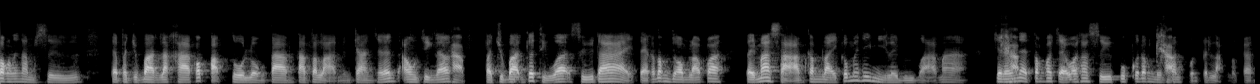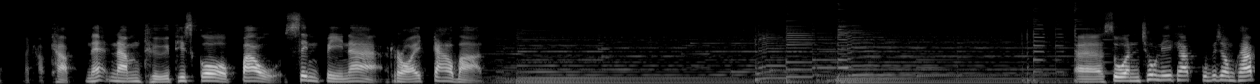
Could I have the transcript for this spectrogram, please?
ต้องแนะนำซื้อ แต่ปัจจุบันราคาก็ปรับตัวลงตามตามตลาดเหมือนกันฉะนั้นเอาจริงๆแล้ว ครับปัจจุบันก็ถือว่าซื้อได้ แต่ก็ต้องยอมรับว่าไตรมาส3กำไรก็ไม่ได้มีอะไรหวือหวามาก ฉะนั้คนรับเนี่ยต้องเข้าใจว่าถ้าซื้อปุ๊บก็ต้องเน้นครัปับนผลเป็นหลักแล้วกันนะครับครับ แนะนำถือ Tisco เป้าสิ้นปีหน้า 109 บาทเอ่อส่วนช่วงนี้ครับคุณผู้ชมครับ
